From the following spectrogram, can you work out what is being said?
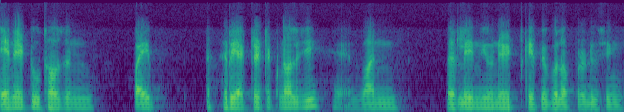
NA2000 pipe reactor technology and one prilling unit capable of producing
